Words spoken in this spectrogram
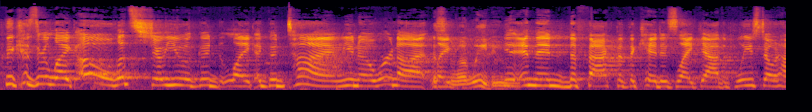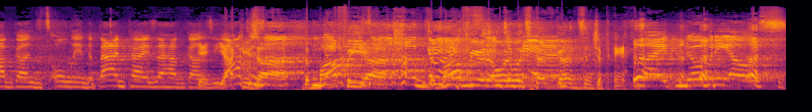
because they're like, oh, let's show you a good like a good time. You know, we're not This is like what we do. And then the fact that the kid is like, yeah, the police don't have guns. It's only the bad guys that have guns. Yeah, The Yakuza, the Yakuza mafia, have the mafia are the only ones that have guns in Japan. Like nobody else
